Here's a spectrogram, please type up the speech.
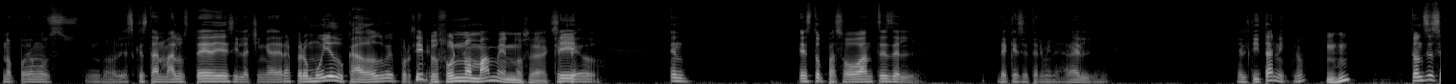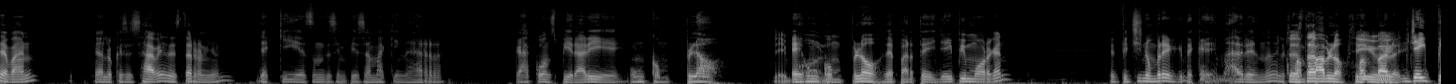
No podemos, no, es que están mal ustedes y la chingadera, pero muy educados, güey, porque Sí, pues fue un no mamen, o sea, qué Sí. pedo. en- esto pasó antes del, de que se terminara el, el Titanic, ¿no? Entonces se van, a lo que se sabe de esta reunión, y aquí es donde se empieza a maquinar, a conspirar y eh, un complot. Es un complot de parte de JP Morgan. El pinche nombre de que de madres, ¿no? El Juan está- Pablo, sí, Juan. Pablo. JP,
